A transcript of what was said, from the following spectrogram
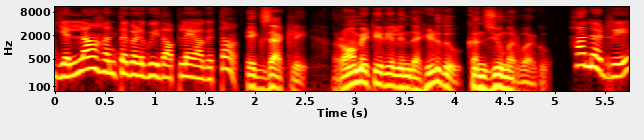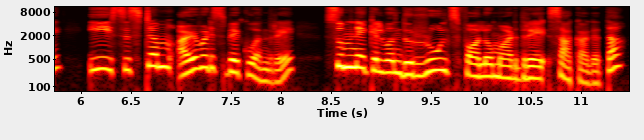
ಎಲ್ಲಾ ಹಂತಗಳಿಗೂ ಇದು ಅಪ್ಲೈ ಆಗುತ್ತಾ? ಎಕ್ಸಾಕ್ಟ್ಲಿ ರಾ ಮೆಟೀರಿಯಲ್ ಇಂದ ಹಿಡಿದು ಕನ್ಸ್ಯೂಮರ್ವರೆಗೂ ಹಾಗಾದ್ರೆ ಈ ಸಿಸ್ಟಮ್ ಅಳವಡಿಸ್ಬೇಕು ಅಂದ್ರೆ ಸುಮ್ನೆ ಕೆಲವೊಂದು ರೂಲ್ಸ್ ಫಾಲೋ ಮಾಡಿದ್ರೆ ಸಾಕಾಗತ್ತಾ?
